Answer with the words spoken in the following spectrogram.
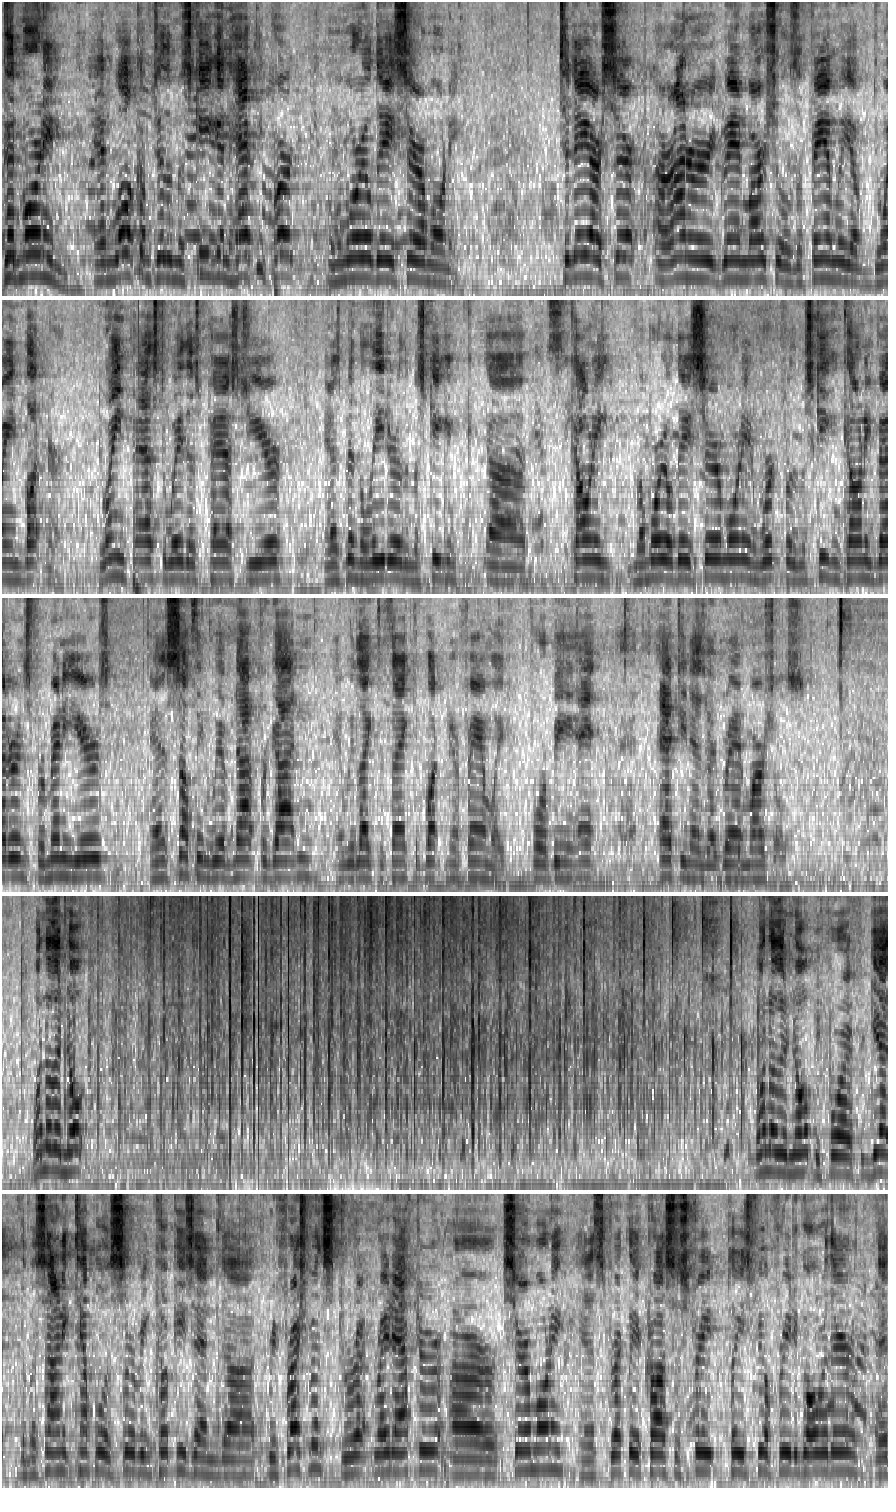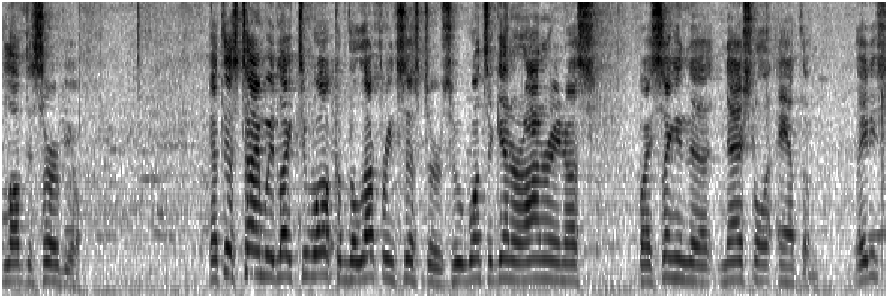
Good morning and welcome to the Muskegon Hackley Park Memorial Day ceremony. Today our, our honorary Grand Marshal is the family of Dwayne Butner. Dwayne passed away this past year and has been the leader of the Muskegon uh, County Memorial Day ceremony and worked for the Muskegon County veterans for many years and it's something we have not forgotten and we'd like to thank the Buckner family for being acting as our Grand Marshals. One other note One other note before I forget, the Masonic Temple is serving cookies and uh, refreshments direct, right after our ceremony, and it's directly across the street. Please feel free to go over there. They'd love to serve you. At this time, we'd like to welcome the Leffering sisters, who once again are honoring us by singing the national anthem. Ladies?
